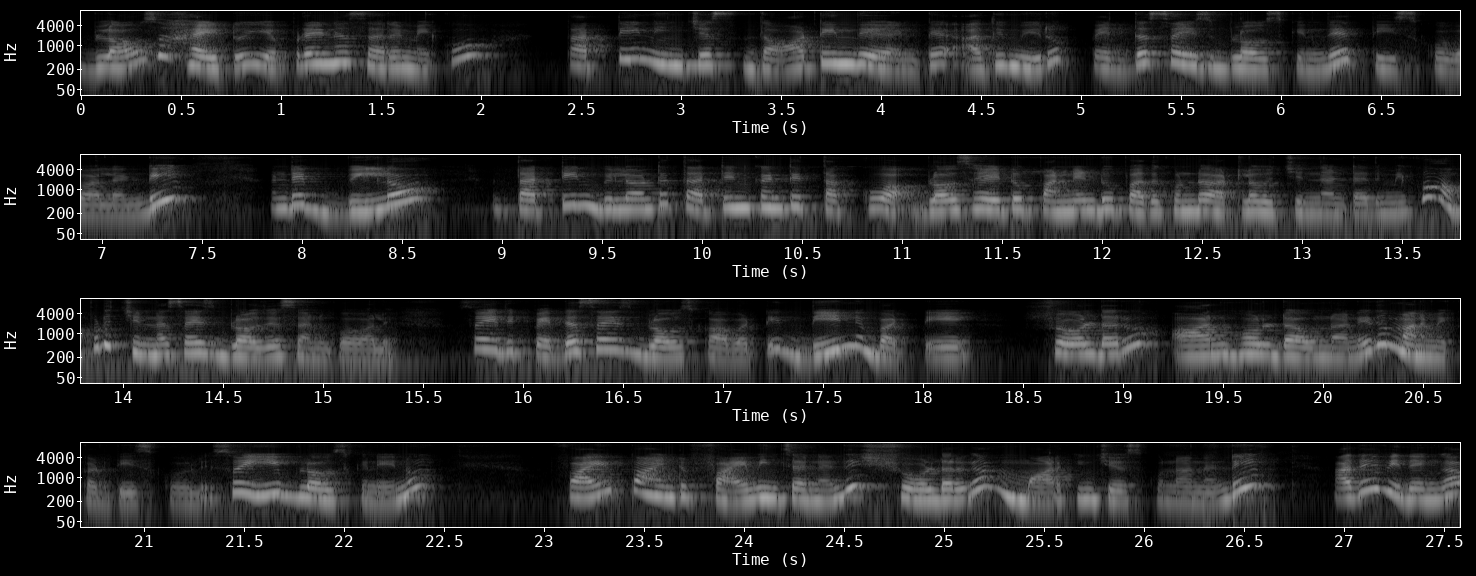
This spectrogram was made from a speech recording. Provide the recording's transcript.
బ్లౌజ్ హైట్ ఎప్పుడైనా సరే మీకు థర్టీన్ ఇంచెస్ దాటింది అంటే అది మీరు పెద్ద సైజ్ బ్లౌజ్ కిందే తీసుకోవాలండి. అంటే బిలో థర్టీన్ బిలో అంటే థర్టీన్ కంటే తక్కువ బ్లౌజ్ హైట్ పన్నెండు పదకొండు అట్లా వచ్చిందంటే అది మీకు అప్పుడు చిన్న సైజ్ బ్లౌజెస్ అనుకోవాలి. సో ఇది పెద్ద సైజ్ బ్లౌజ్ కాబట్టి దీన్ని బట్టి షోల్డరు ఆర్మ్ హోల్ డౌన్ అనేది మనం ఇక్కడ తీసుకోవాలి. సో ఈ బ్లౌజ్కి నేను ఫైవ్ పాయింట్ ఫైవ్ ఇంచ్ అనేది షోల్డర్గా మార్కింగ్ చేసుకున్నానండి. అదేవిధంగా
